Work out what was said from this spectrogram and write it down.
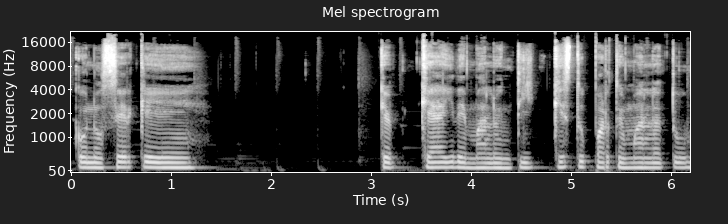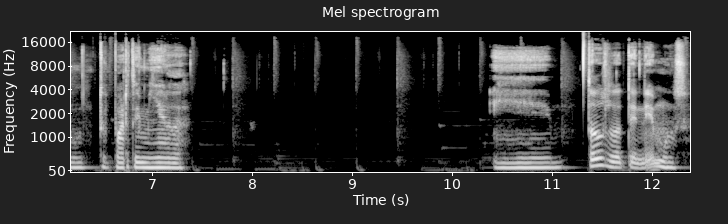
Conocer que, que, hay de malo en ti, qué es tu parte mala, tu, tu parte mierda. Y todos lo tenemos.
